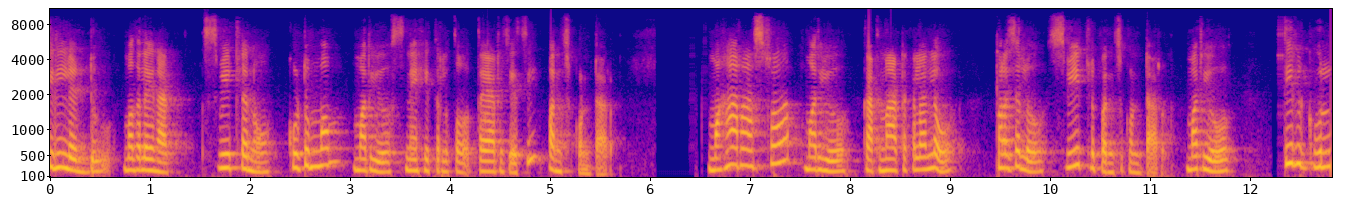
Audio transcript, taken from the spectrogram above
టిల్లెడ్డు మొదలైన స్వీట్లను కుటుంబం మరియు స్నేహితులతో తయారు చేసి పంచుకుంటారు. మహారాష్ట్ర మరియు కర్ణాటకలలో ప్రజలు స్వీట్లు పంచుకుంటారు. మరియు తిరుగుల్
